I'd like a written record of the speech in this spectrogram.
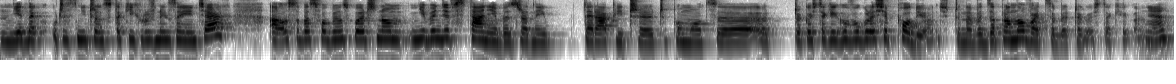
mm, jednak uczestnicząc w takich różnych zajęciach, a osoba z fobią społeczną nie będzie w stanie bez żadnej terapii czy, czy pomocy e, czegoś takiego w ogóle się podjąć, czy nawet zaplanować sobie czegoś takiego, nie?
